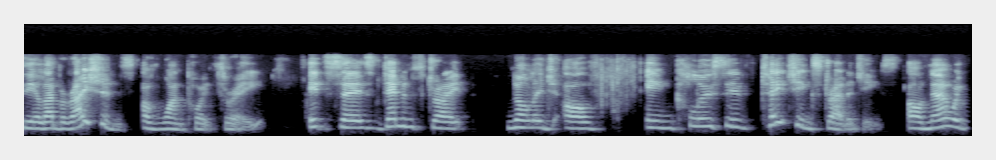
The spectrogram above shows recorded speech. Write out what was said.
the elaborations of 1.3, it says demonstrate knowledge of inclusive teaching strategies. Oh, now we're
